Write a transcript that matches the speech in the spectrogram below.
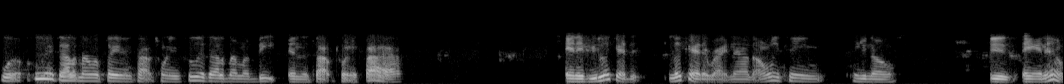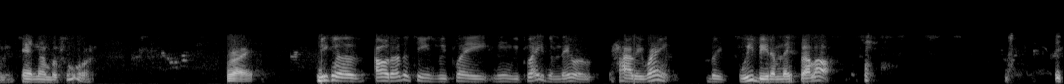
well, who has Alabama played in the top twenty? Who has Alabama beat in the top twenty-five? And if you look at it, look at it right now, the only team you know is A and M at number four right. Because all the other teams we played when we played them, they were highly ranked, but we beat them, they fell off.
